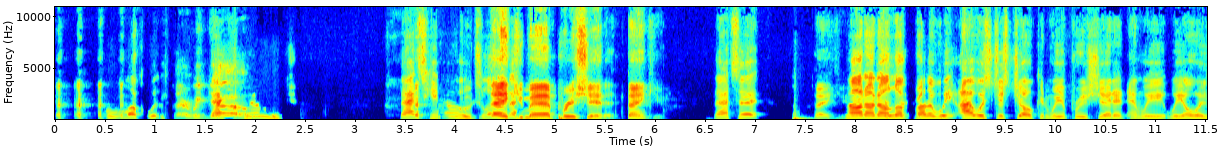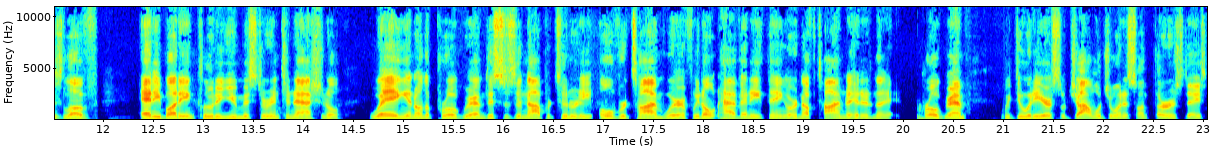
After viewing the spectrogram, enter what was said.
well, look, There we go. that's huge. That's huge. Look at Thank that. you, man. Appreciate it. Thank you. That's it. Thank you. No, no, no. Look, brother, we I was just joking. We appreciate it, and we we always love anybody, including you, Mr. International, weighing in on the program. This is an opportunity over time where if we don't have anything or enough time to hit it in the program, we do it here. So John will join us on Thursdays.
